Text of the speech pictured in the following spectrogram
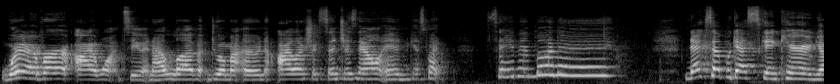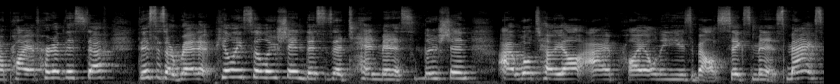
wherever I want to. And I love doing my own eyelash extensions now. And guess what? Saving money. Next up, we got skincare, and y'all probably have heard of this stuff. This is a red peeling solution. This is a 10 minute solution. I will tell y'all, I probably only use about six minutes max,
